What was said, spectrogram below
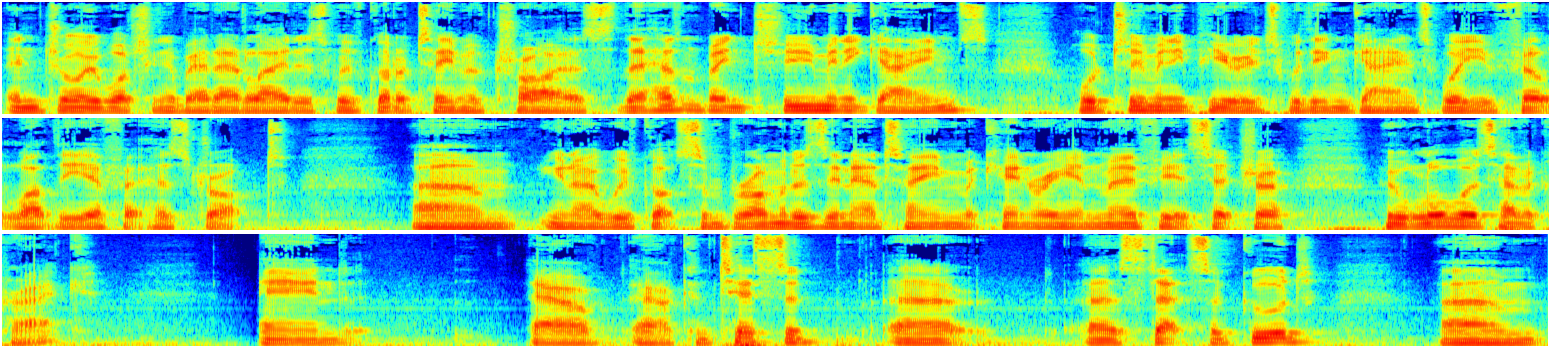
enjoy watching about Adelaide is we've got a team of triers. There hasn't been too many games or too many periods within games where you've felt like the effort has dropped. Um, you know, we've got some barometers in our team, McHenry and Murphy, etc., who will always have a crack, and our our contested uh, uh, stats are good. Um,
